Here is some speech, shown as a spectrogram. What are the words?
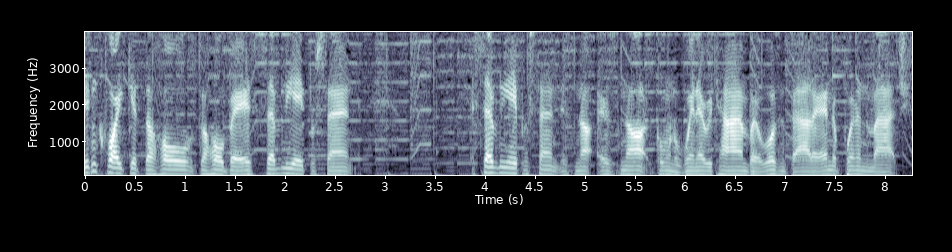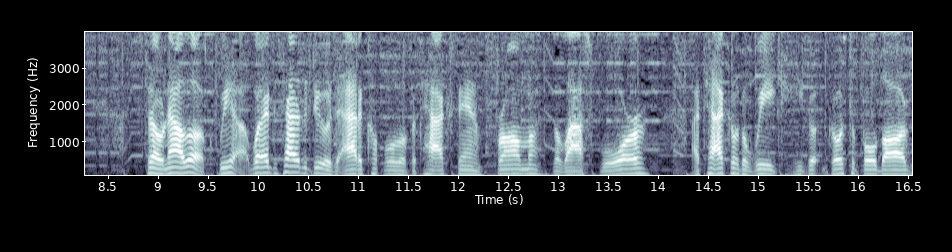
didn't quite get the whole the whole base. 78%. 78% is not is not going to win every time, but it wasn't bad. I ended up winning the match. So now look, we what I decided to do is add a couple of attacks in from the last war. Attack of the week. He go, goes to Bulldog,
